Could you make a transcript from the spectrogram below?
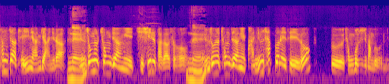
혼자 개인이 한 게 아니라 네. 윤석열 총장이 지시를 받아서 네. 윤석열 총장의 관심 사건에 대해서 그 정보 수집한 거거든요.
